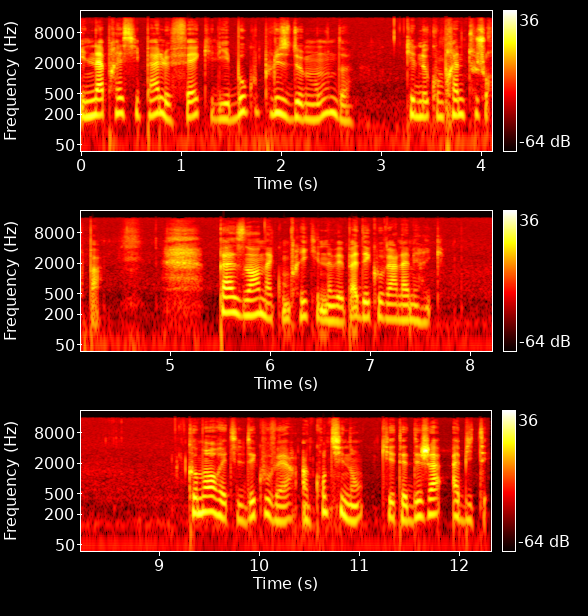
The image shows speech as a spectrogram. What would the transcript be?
ils n'apprécient pas le fait qu'il y ait beaucoup plus de monde qu'ils ne comprennent toujours pas. Pas un n'a compris qu'ils n'avaient pas découvert l'Amérique. Comment auraient-ils découvert un continent qui était déjà habité?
